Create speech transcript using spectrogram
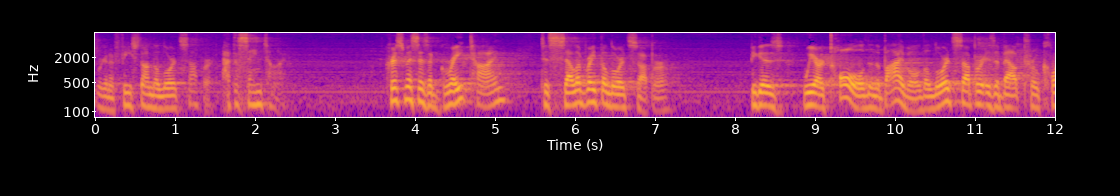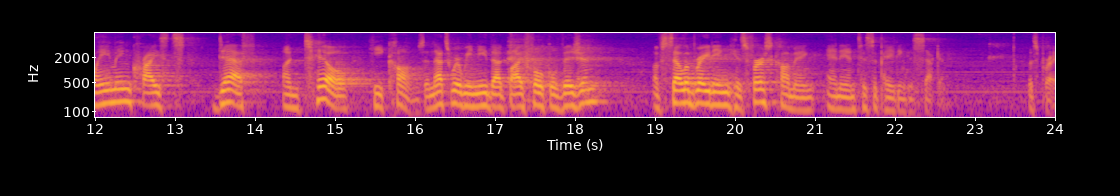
We're going to feast on the Lord's Supper at the same time. Christmas is a great time to celebrate the Lord's Supper because we are told in the Bible the Lord's Supper is about proclaiming Christ's death until he comes. And that's where we need that bifocal vision of celebrating his first coming and anticipating his second. Let's pray.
